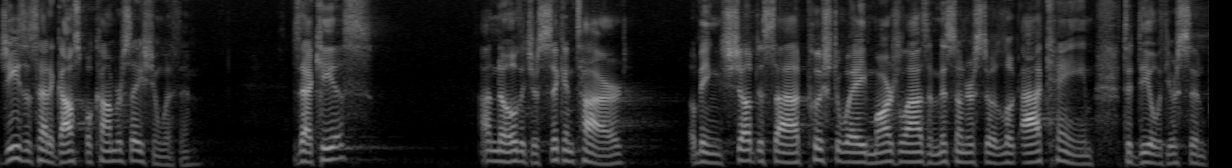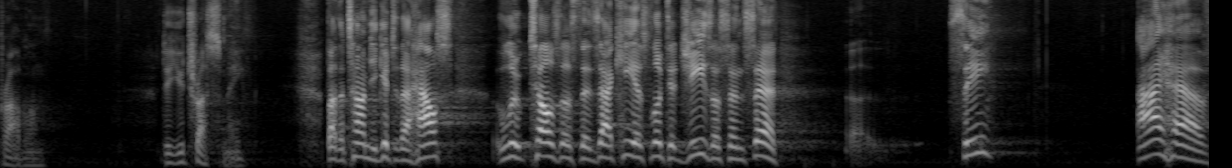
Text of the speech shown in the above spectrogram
Jesus had a gospel conversation with him. Zacchaeus, I know that you're sick and tired of being shoved aside, pushed away, marginalized, and misunderstood. Look, I came to deal with your sin problem. Do you trust me? By the time you get to the house, Luke tells us that Zacchaeus looked at Jesus and said, uh, See, I have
